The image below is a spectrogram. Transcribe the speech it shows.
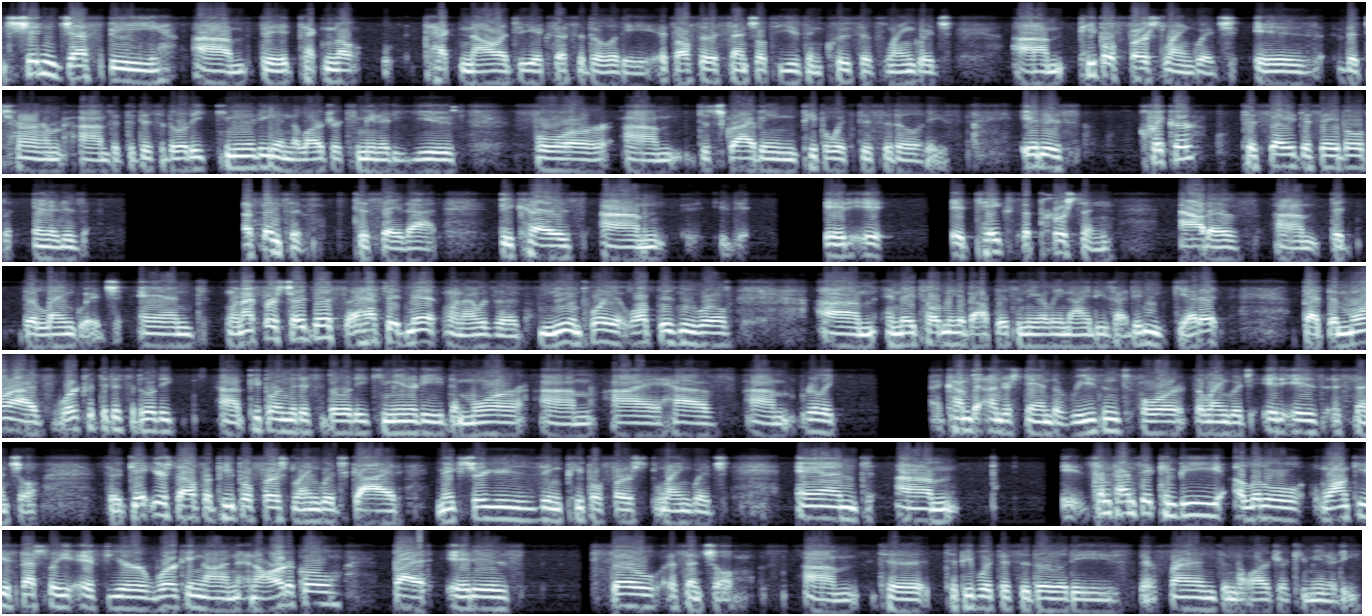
It shouldn't just be um, the techno technology accessibility. It's also essential to use inclusive language. Um, people first language is the term um, that the disability community and the larger community use for um, describing people with disabilities. It is quicker to say disabled and it is offensive to say that because um, it, it, it takes the person out of um, the, the language. And when I first heard this, I have to admit, when I was a new employee at Walt Disney World, um, and they told me about this in the early 90s, I didn't get it. But the more I've worked with the disability uh, people in the disability community, the more um, I have um, really come to understand the reasons for the language. It is essential. So get yourself a People First language guide. Make sure you're using People First language. And um, it, sometimes it can be a little wonky, especially if you're working on an article, but it is so essential um, to, to people with disabilities, their friends, and the larger community.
